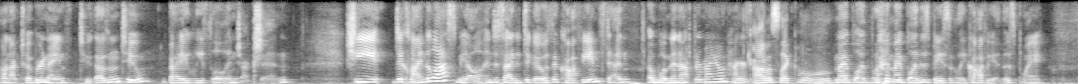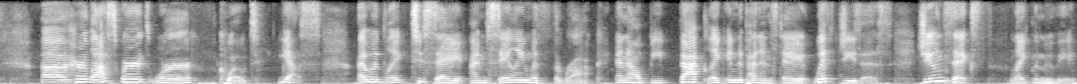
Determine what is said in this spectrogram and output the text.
on October 9th, 2002 by lethal injection. She declined the last meal and decided to go with a coffee instead. A woman after my own heart. I was like, oh, my blood my blood is basically coffee at this point. Uh, her last words were quote yes i would like to say i'm sailing with the rock and i'll be back like independence day with jesus june 6th like the movie.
